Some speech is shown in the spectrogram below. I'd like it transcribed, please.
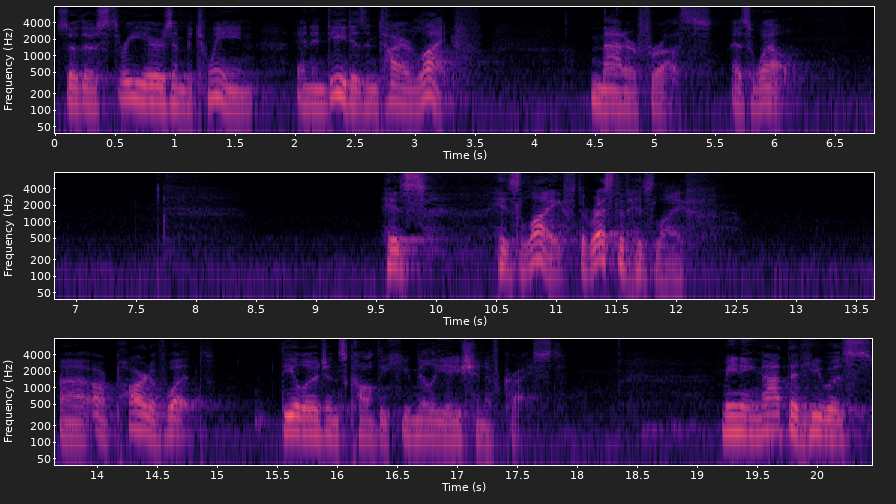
So those three years in between, and indeed his entire life, matter for us as well. His, his life, the rest of his life, uh, are part of what theologians call the humiliation of Christ. Meaning, not that he was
